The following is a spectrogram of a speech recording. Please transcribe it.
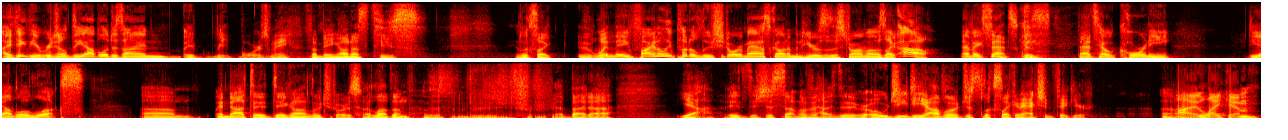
I think the original Diablo design it, it bores me. If I'm being honest, he's. He looks like when they finally put a luchador mask on him in Heroes of the Storm. I was like, oh, that makes sense because that's how corny Diablo looks. Um, and not to dig on luchadors, I love them, but uh, yeah, it's, there's just something about the OG Diablo just looks like an action figure. I like him,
